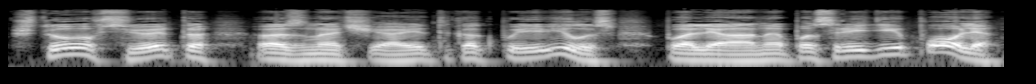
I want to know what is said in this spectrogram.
что все это означает, как появилась поляна посреди поля.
